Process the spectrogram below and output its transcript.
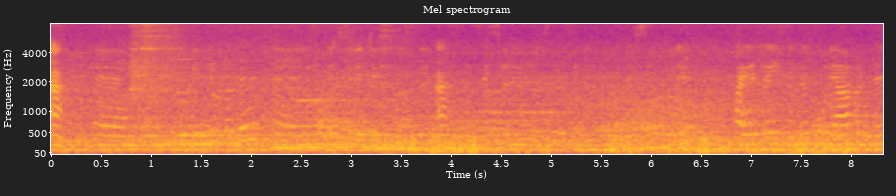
ആ ആ ഫ്രൈഡ് റൈസ് ഉണ്ട് പുലാവ് ഉണ്ട്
